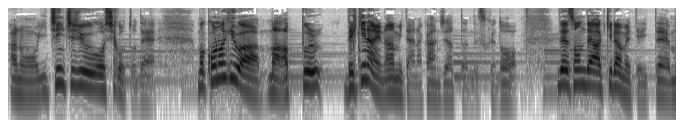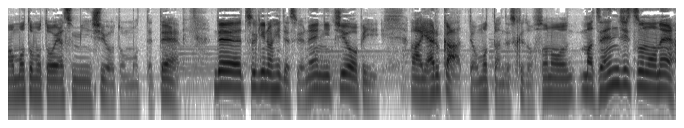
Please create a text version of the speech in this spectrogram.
あのー一日中お仕事で、まあ、この日は、まあ、アップできないな、みたいな感じだったんですけど、で、そんで諦めていて、まあ、もともとお休みにしようと思ってて、で、次の日ですよね、日曜日、あ、やるかって思ったんですけど、その、まあ、前日のね、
